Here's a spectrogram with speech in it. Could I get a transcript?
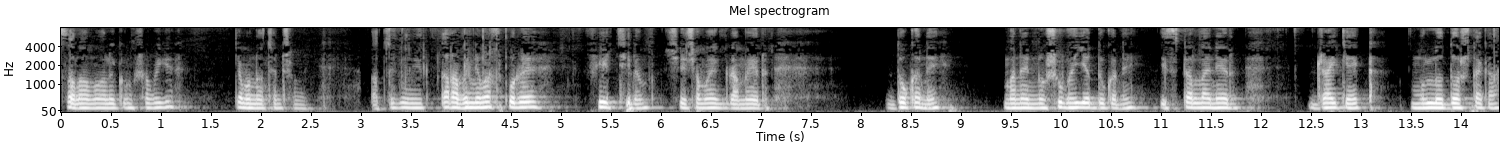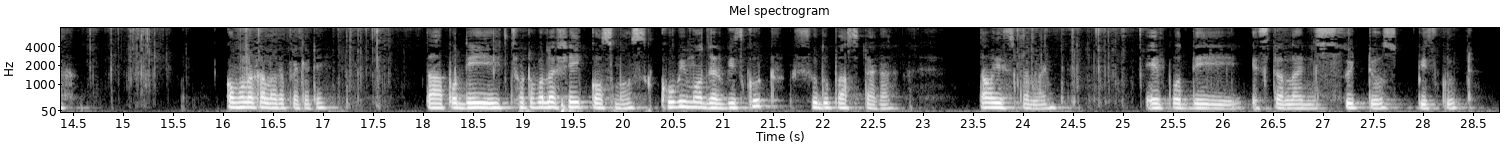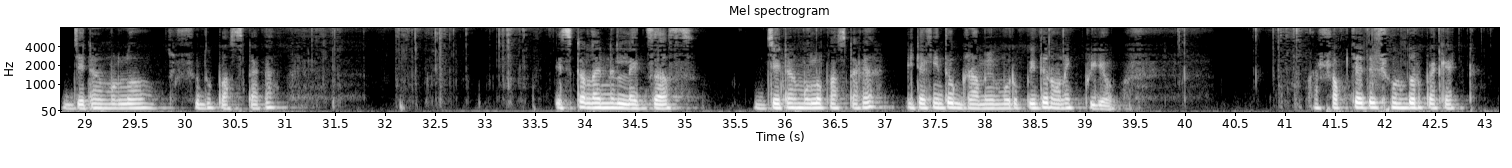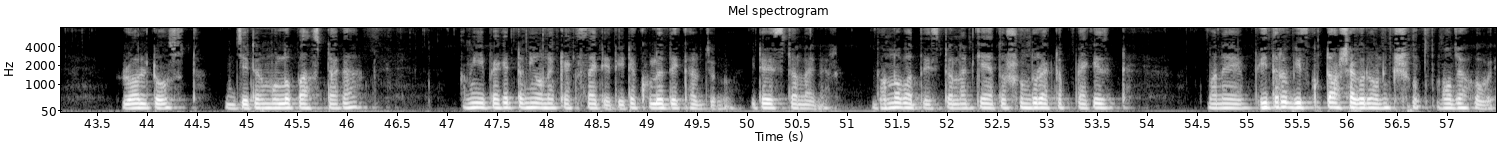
সালামু আলাইকুম সবাইকে। কেমন আছেন সবাই? আজকে তারাবির নামাজ পড়ে ফিরছিলাম। সে সময় গ্রামের দোকানে মানে নসু ভাইয়ার দোকানে, স্টার লাইনের ড্রাই কেক, মূল্য দশ টাকা, কমলা কালারের প্যাকেটে। তারপর দিই ছোটবেলা সেই কসমস, খুবই মজার বিস্কুট, শুধু পাঁচ টাকা, তাও স্টার লাইন। এরপর দিই star line sweet toast, biscuit যেটার মূল্য শুধু পাঁচ টাকা। স্টার লাইনের লেক্সাস যেটার মূল্য পাঁচ টাকা, এটা কিন্তু গ্রামের মুরব্বীদের অনেক প্রিয়। আর সবচাইতে সুন্দর প্যাকেট রয়্যাল টোস্ট যেটার মূল্য পাঁচ টাকা। আমি এই প্যাকেটটা নিয়ে অনেক এক্সাইটেড এটা খুলে দেখার জন্য। এটা স্টার লাইনের ধন্যবাদ স্টার লাইনকে এত সুন্দর একটা প্যাকেট মানে ভিতরে বিস্কুটটা আশা করি অনেক মজা হবে।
